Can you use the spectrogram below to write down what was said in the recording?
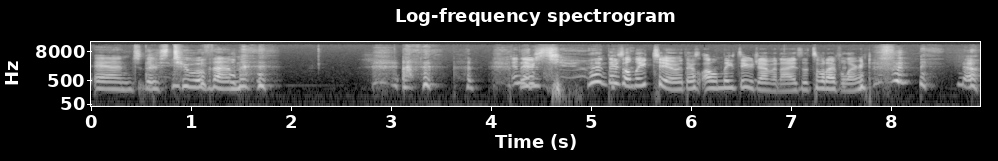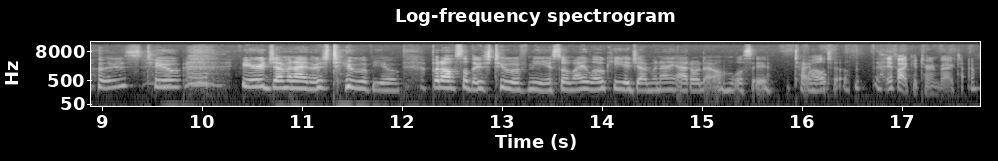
and there's two of them. And there's two, there's only two. There's only two Geminis. That's what I've learned. no, there's two. If you're a Gemini, there's two of you. But also, there's two of me. So, am I low key a Gemini? I don't know. We'll see. Time will tell. If I could turn back time.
